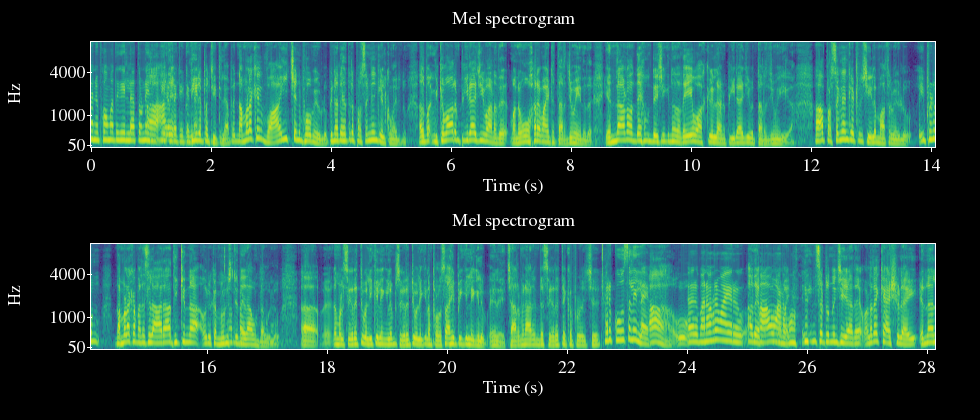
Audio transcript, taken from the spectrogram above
അനുഭവം അധികം തീരെ പറ്റിയിട്ടില്ല. അപ്പം നമ്മളൊക്കെ വായിച്ച അനുഭവമേ ഉള്ളൂ. പിന്നെ അദ്ദേഹത്തിന്റെ പ്രസംഗം കേൾക്കുമായിരുന്നു. അത് മിക്കവാറും പി രാജീവാണത് മനോഹരമായിട്ട് തർജമ ചെയ്യുന്നത്. എന്താണോ അദ്ദേഹം ഉദ്ദേശിക്കുന്നത് അതേ വാക്കുകളിലാണ് പി രാജീവ് തർജമ ചെയ്യുക. ആ പ്രസംഗം കേട്ടൊരു ശീലം മാത്രമേ ഉള്ളൂ. ഇപ്പോഴും നമ്മളൊക്കെ മനസ്സിൽ ആരാധിക്കുന്ന ഒരു കമ്മ്യൂണിസ്റ്റ് നേതാവ് ഉണ്ടാവുമല്ലോ നമ്മൾ സിഗരറ്റ് വലിക്കില്ലെങ്കിലും സിഗരറ്റ് വലിക്കണം പ്രോത്സാഹിപ്പിക്കില്ലെങ്കിലും അല്ലേ? ചാർമിനാറിന്റെ സിഗരറ്റ് ഒക്കെ പൊഴിച്ച് ഒരു കൂസലില്ലേ? ആ മനോഹരമായ ഒരു അതെ ഇൻസെർട്ട് ഒന്നും ചെയ്യാതെ വളരെ കാഷ്വലായി. എന്നാൽ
